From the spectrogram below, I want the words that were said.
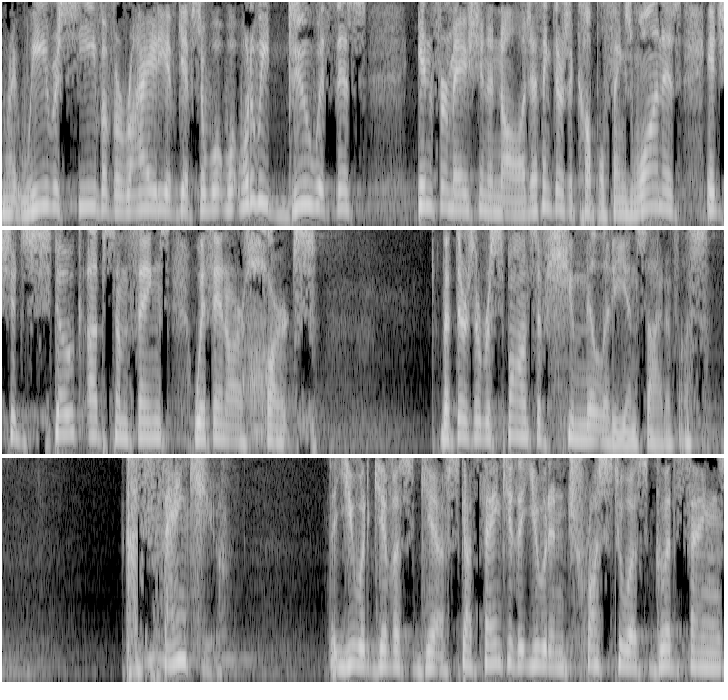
Right? We receive a variety of gifts. So, what, what, what do we do with this information and knowledge? I think there's a couple things. One is it should stoke up some things within our hearts, that there's a response of humility inside of us. God, thank you that you would give us gifts. God, thank you that you would entrust to us good things.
